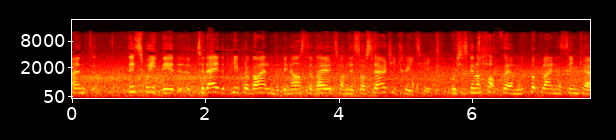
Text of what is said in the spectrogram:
And this week, the, today, the people of Ireland have been asked to vote on this austerity treaty, which is going to hook them hook, line, and sinker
